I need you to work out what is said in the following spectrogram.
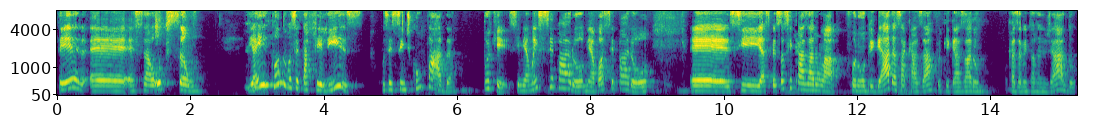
ter é, essa opção. E aí, quando você está feliz, você se sente culpada. Por quê? Se minha mãe se separou, minha avó se separou, é, se as pessoas que casaram lá foram obrigadas a casar porque casaram casamento arranjado,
